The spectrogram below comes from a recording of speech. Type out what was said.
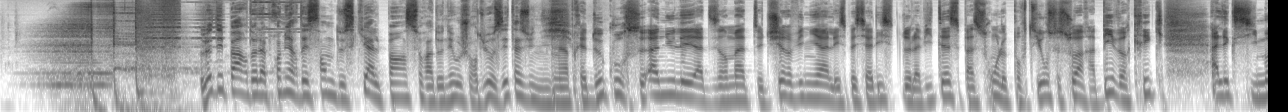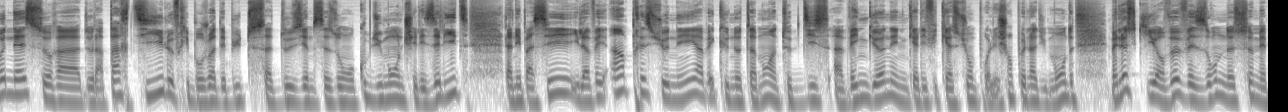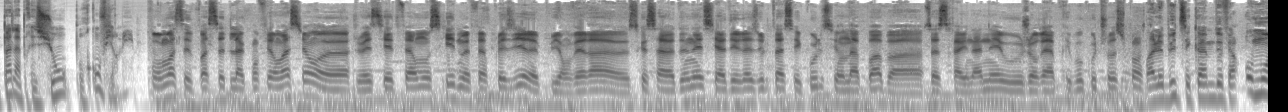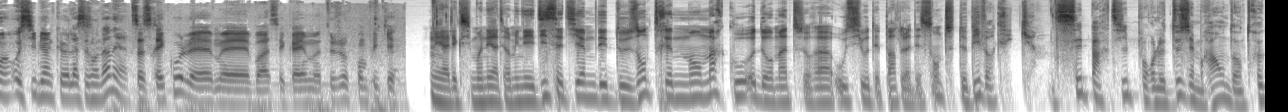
Le départ de la première descente de ski alpin sera donné aujourd'hui aux États-Unis. Après deux courses annulées à Zermatt, Tchervinia, les spécialistes de la vitesse passeront le portillon ce soir à Beaver Creek. Alexis Monet sera de la partie. Le Fribourgeois débute sa deuxième saison en Coupe du Monde chez les élites. L'année passée, il avait impressionné avec notamment un top 10 à Wengen et une qualification pour les championnats du monde. Mais le skieur Veuvaison ne se met pas la pression pour confirmer. Pour moi, c'est pas de la confirmation. Euh, je vais essayer de faire mon ski, de me faire plaisir et puis on verra euh, ce que ça va donner. S'il y a des résultats, c'est cool. Si on n'a pas, bah, ça sera une année où j'aurai appris beaucoup de choses, je pense. Bah, le but, c'est quand même de faire au moins aussi bien que la saison dernière. Ça serait cool, mais bah, c'est quand même toujours compliqué. Et Alexis Monet a terminé 17e des deux entraînements. Marco Odermatt sera aussi au départ de la descente de Beaver Creek. C'est parti pour le deuxième round entre,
